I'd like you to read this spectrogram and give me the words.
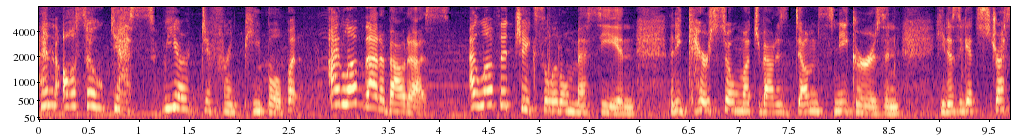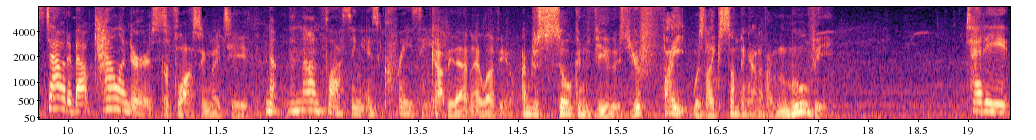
And also, yes, we are different people, but I love that about us. I love that Jake's a little messy and that he cares so much about his dumb sneakers and he doesn't get stressed out about calendars. Or flossing my teeth. No, the non-flossing is crazy. Copy that, and I love you. I'm just so confused. Your fight was like something out of a movie. Teddy,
